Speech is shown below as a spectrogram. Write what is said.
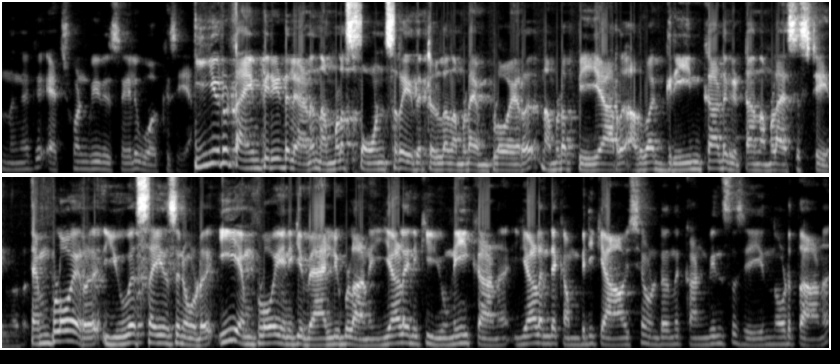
നിങ്ങൾക്ക് എച്ച് വൺ ബി വിസയിൽ വർക്ക് ചെയ്യാം. ഈ ഒരു ടൈം പീരീഡിലാണ് നമ്മളെ സ്പോൺസർ ചെയ്തിട്ടുള്ള നമ്മുടെ എംപ്ലോയർ നമ്മുടെ പി ആർ അഥവാ ഗ്രീൻ കാർഡ് കിട്ടാൻ നമ്മളെ അസിസ്റ്റ് ചെയ്യുന്നത്. എംപ്ലോയർ യു എസ് ഐ എസിനോട് ഈ എംപ്ലോയി എനിക്ക് വാല്യുബിൾ ആണ്. ഇയാൾ എനിക്ക് യുണീക്ക് ആണ്. ഇയാൾ എന്റെ കമ്പനിക്ക് ആവശ്യമുണ്ട് എന്ന് കൺവിൻസ് ചെയ്യുന്നിടത്താണ്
